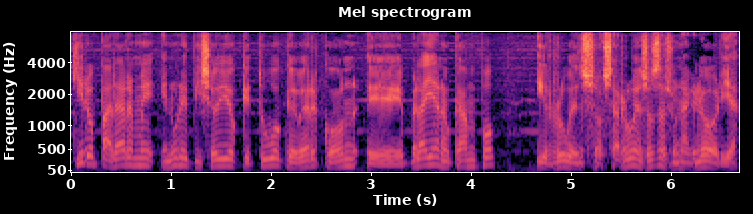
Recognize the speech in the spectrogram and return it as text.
quiero pararme en un episodio que tuvo que ver con eh, Brian Ocampo y Rubén Sosa. Rubén Sosa es una gloria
